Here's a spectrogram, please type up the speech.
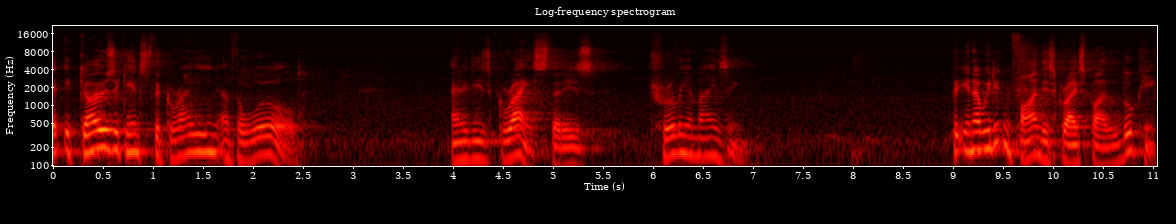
It, it goes against the grain of the world. And it is grace that is truly amazing. But you know, we didn't find this grace by looking.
